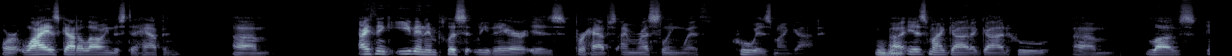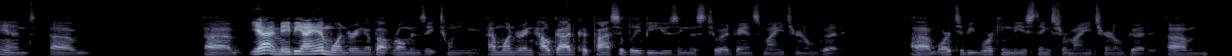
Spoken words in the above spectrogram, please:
or why is God allowing this to happen. Um, I think even implicitly there is perhaps I'm wrestling with who is my God? Mm-hmm. Uh, is my God a God who um, loves and um, uh, yeah, maybe I am wondering about Romans eight twenty eight. I'm wondering how God could possibly be using this to advance my eternal good, um, or to be working these things for my eternal good. Um,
